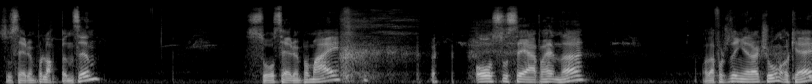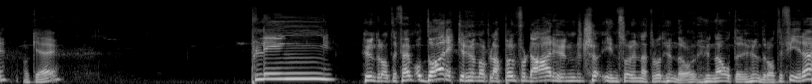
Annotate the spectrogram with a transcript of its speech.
Så ser hun på lappen sin. Så ser hun på meg. Og så ser jeg på henne. Og det er fortsatt ingen reaksjon. OK, OK. Pling! 185. Og da rekker hun opp lappen, for der hun, innså hun nettopp at hun er 184.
